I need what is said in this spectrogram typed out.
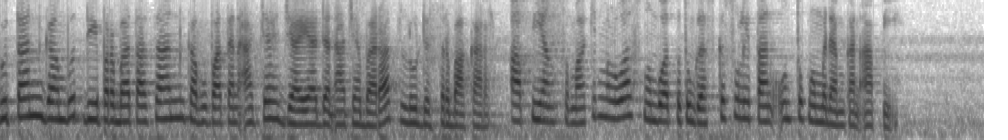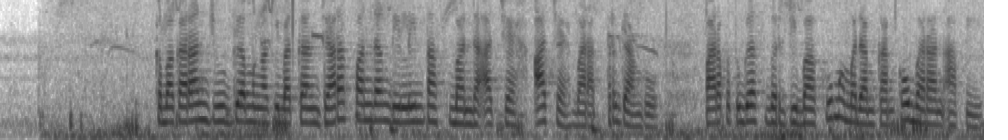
Hutan gambut di perbatasan Kabupaten Aceh Jaya dan Aceh Barat ludes terbakar. Api yang semakin meluas membuat petugas kesulitan untuk memadamkan api. Kebakaran juga mengakibatkan jarak pandang di lintas Banda Aceh, Aceh Barat terganggu. Para petugas berjibaku memadamkan kobaran api.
